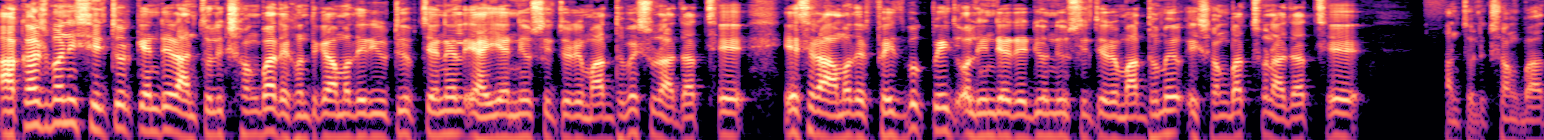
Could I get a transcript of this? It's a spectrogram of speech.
আকাশবাণী শিলচর কেন্দ্রের আঞ্চলিক সংবাদ, এখন থেকে আমাদের ইউটিউব চ্যানেল এআইআর নিউজ শিলচরের মাধ্যমে শোনা যাচ্ছে। এছাড়া আমাদের Facebook page All India Radio News শিলচরের মাধ্যমেও এই সংবাদ শোনা যাচ্ছে। আঞ্চলিক সংবাদ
